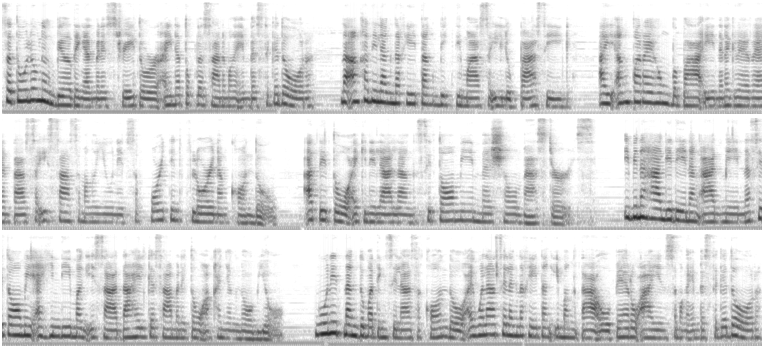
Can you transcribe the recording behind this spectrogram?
Sa tulong ng building administrator ay natuklasan ng mga investigador na ang kanilang nakitang biktima sa Ilog Pasig ay ang parehong babae na nagrerenta sa isa sa mga unit sa 14th floor ng condo at ito ay kinilalang si Tommy Michelle Masters. Ibinahagi din ng admin na si Tommy ay hindi mag-isa dahil kasama nito ang kanyang nobyo. Ngunit nang dumating sila sa condo ay wala silang nakitang ibang tao pero ayon sa mga investigador,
